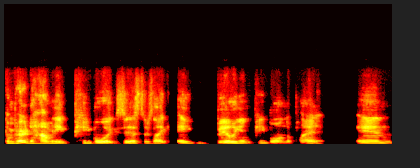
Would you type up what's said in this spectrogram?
compared to how many people exist, there's like 8 billion people on the planet. And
